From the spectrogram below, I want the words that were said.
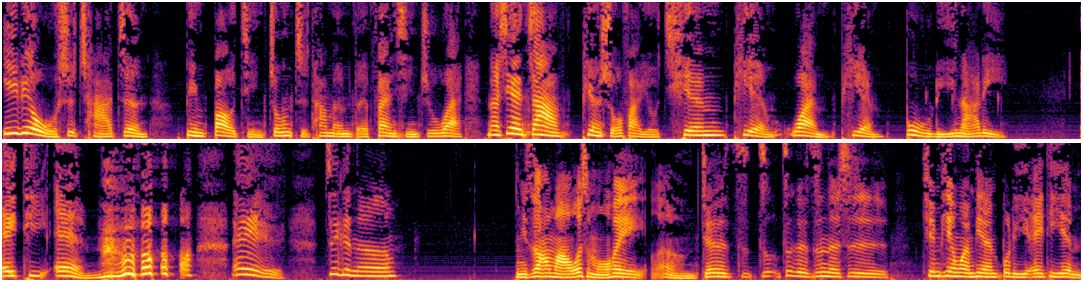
一六五是查证并报警终止他们的犯行之外，那现在诈骗手法有千骗万骗不离哪里？ATM，哎，这个呢？你知道吗？为什么会嗯觉得这这这个真的是千骗万骗不离 ATM？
